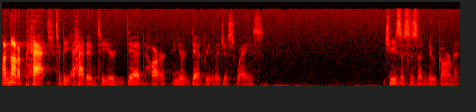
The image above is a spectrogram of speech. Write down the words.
I'm not a patch to be added to your dead heart and your dead religious ways. Jesus is a new garment.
